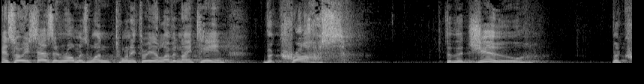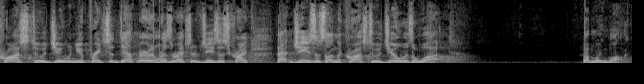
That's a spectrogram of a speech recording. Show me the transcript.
And so he says in Romans 1 23, 11, 19, the cross to the Jew, the cross to a Jew, when you preach the death, burial, and resurrection of Jesus Christ, that Jesus on the cross to a Jew was a what? Stumbling block.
